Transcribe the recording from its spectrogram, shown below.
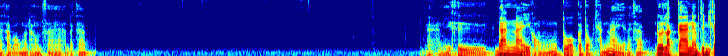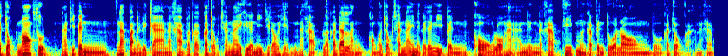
นะครับ ออกมาทำความสะอาดนะครับ อันนี้คือด้านในของตัวกระจกชั้นในนะครับ โดยหลักการเนี่ยจะมีกระจกนอกสุดนะที่เป็นหน้าปัดนาฬิกานะครับ แล้วก็กระจกชั้นในคืออันนี้ที่เราเห็นนะครับ แล้วก็ด้านหลังของกระจกชั้นในเนี่ยก็จะมีเป็นโครงโลหะอันหนึงนะครับ ที่เหมือนกับเป็นตัวรองตัวกระจกอะนะครับ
